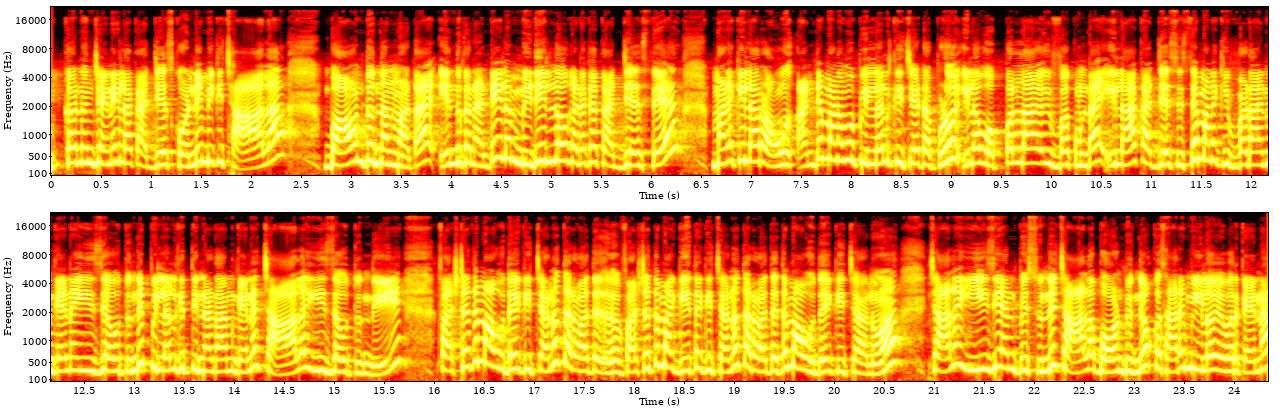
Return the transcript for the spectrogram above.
ఇక్కడ నుంచైనా ఇలా కట్ చేసుకోండి. మీకు చాలా బాగుంటుందన్నమాట. ఎందుకనంటే ఇలా మిడిల్లో కనుక కట్ చేస్తే మనకి ఇలా రౌండ్ అంటే మనము పిల్లలకి ఇచ్చేటప్పుడు ఇలా ఒప్పల్లా ఇవ్వకుండా ఇలా కట్ చేసి ఇస్తే మనకి ఇవ్వడానికైనా ఈజీ అవుతుంది. పిల్లలకి తినడానికైనా చాలా ఈజీ అవుతుంది. ఫస్ట్ అయితే మా ఉదయ్కి ఇచ్చాను. తర్వాత ఫస్ట్ అయితే మా గీతకి ఇచ్చాను తర్వాత అయితే మా ఉదయ్కి ఇచ్చాను. చాలా ఈజీ అనిపిస్తుంది చాలా బాగుంటుంది. ఒకసారి మీలో ఎవరికైనా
